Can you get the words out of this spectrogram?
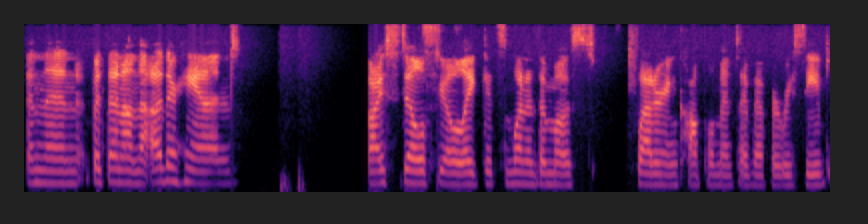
and then but then on the other hand, I still feel like it's one of the most flattering compliments I've ever received,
